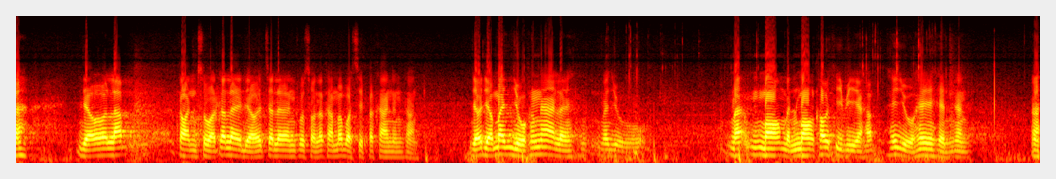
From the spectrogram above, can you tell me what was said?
นะเดี๋ยวรับก่อนสวดก็เลยเดี๋ยวเจริญกุศลกรรมบทสิบประการหนึ่งก่อนเดี๋ยวเดี๋ยวมาอยู่ข้างหน้าเลย มาอยู่มามองเหมือนมองเข้าทีวีครับ ให้อยู่ให้เห็นกัน อะ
